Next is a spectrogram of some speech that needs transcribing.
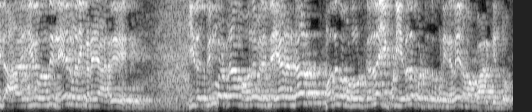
இது இது வந்து நேர் வழி கிடையாது. இதை பின்பற்ற மௌனம் ஏனென்றால் மதுகபு நூட்கள்ல இப்படி எழுதப்பட்டிருக்கக்கூடிய நிலையை நம்ம பார்க்கின்றோம்.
